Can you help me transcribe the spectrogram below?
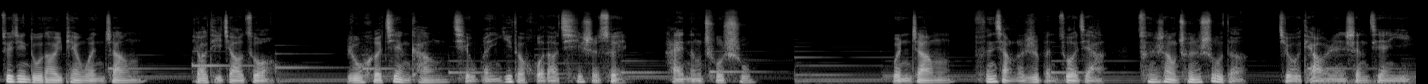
最近读到一篇文章，标题叫做《如何健康且文艺的活到七十岁还能出书》。文章分享了日本作家村上春树的九条人生建议。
